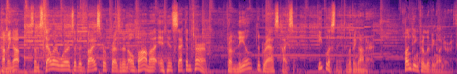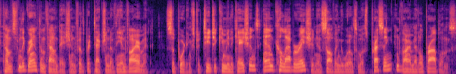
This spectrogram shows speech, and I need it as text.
Coming up, some stellar words of advice for President Obama in his second term from Neil deGrasse Tyson. Keep listening to Living on Earth. Funding for Living on Earth comes from the Grantham Foundation for the Protection of the Environment, supporting strategic communications and collaboration in solving the world's most pressing environmental problems.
